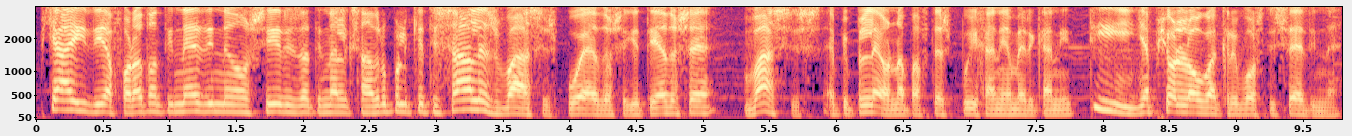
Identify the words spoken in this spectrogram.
ποια η διαφορά όταν την έδινε ο ΣΥΡΙΖΑ την Αλεξανδρούπολη και τις άλλες βάσεις που έδωσε, γιατί έδωσε βάσεις επιπλέον από αυτές που είχαν οι Αμερικανοί. Τι, για ποιο λόγο ακριβώς τις έδινε;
